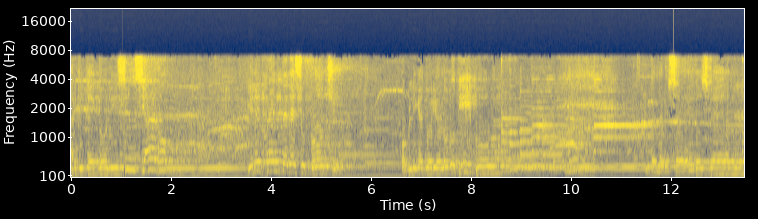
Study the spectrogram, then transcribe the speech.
arquitecto licenciado, y en el frente de su coche, obligatorio logotipo de Mercedes-Benz.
